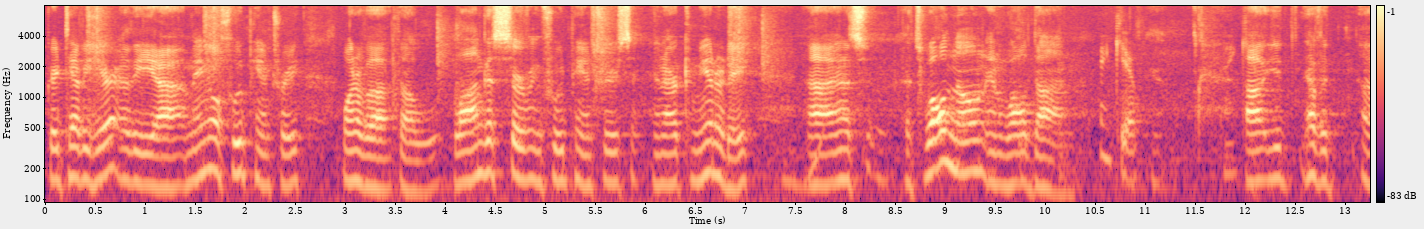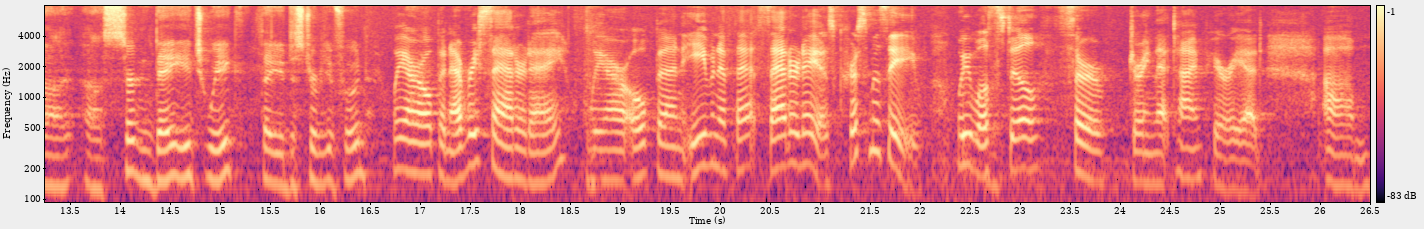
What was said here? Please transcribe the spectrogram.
Great to have you here. Uh, the uh, Immanuel Food Pantry, one of uh, the longest serving food pantries in our community. Uh, and it's, it's well known and well done. Thank you. Thank you. Uh, you have a, uh, a certain day each week that you distribute food? We are open every Saturday. We are open even if that Saturday is Christmas Eve. We will still serve during that time period. Um,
